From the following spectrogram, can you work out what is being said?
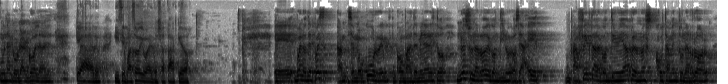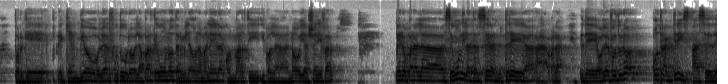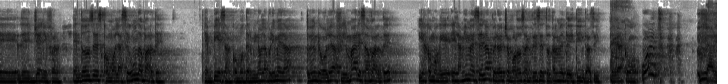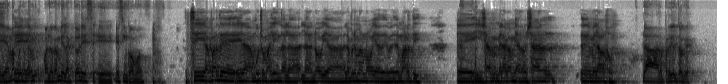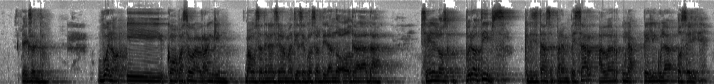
una Coca-Cola. Claro, y se pasó y bueno, ya está, quedó. Eh, bueno, después se me ocurre, como para terminar esto, no es un error de continuidad, o sea, eh, afecta a la continuidad, pero no es justamente un error, porque eh, quien vio Volver al Futuro, la parte 1 termina de una manera con Marty y con la novia Jennifer. Pero para la segunda y la tercera entrega ah, de Volver al Futuro, otra actriz hace de, Jennifer. Entonces, como la segunda parte empieza como terminó la primera, tuvieron que volver a filmar esa parte. Y es como que es la misma escena, pero hecho por dos actrices totalmente distintas. Y te quedas como, ¿what? Claro, y además cuando, eh, cambia, el actor es, eh, es incómodo. Sí, aparte era mucho más linda la, novia, la primera novia de, Marty. Eh, y ya me la cambiaron, ya me la bajó. Claro, perdió el toque. Exacto. Bueno, y como pasó con el ranking, vamos a tener al señor Matías Ecosor tirando otra data. Se vienen los pro tips que necesitas para empezar a ver una película o serie.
